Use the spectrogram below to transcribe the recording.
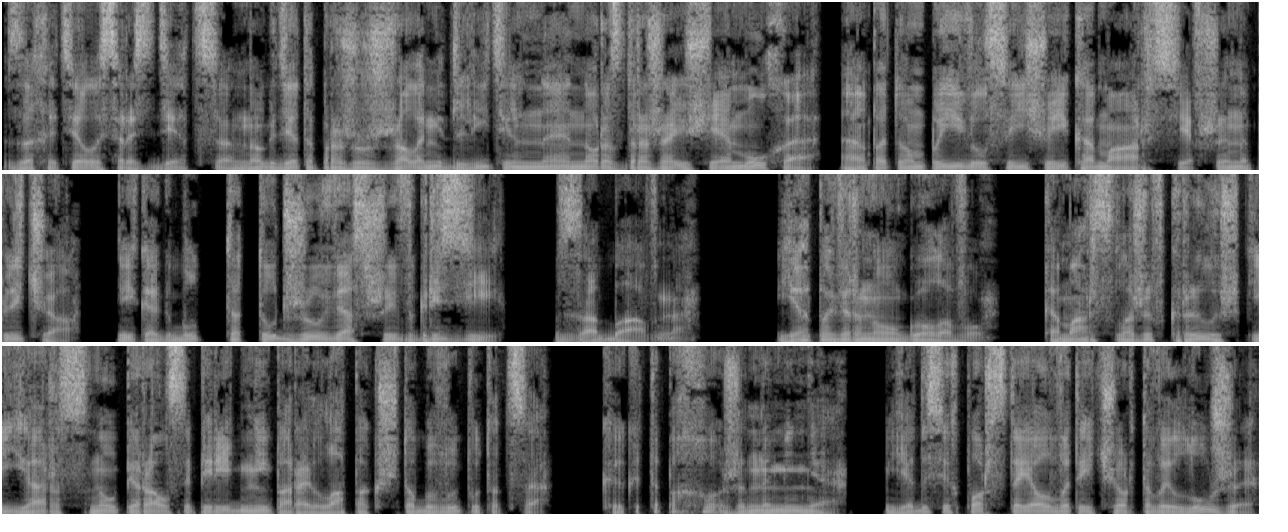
Захотелось раздеться, но где-то прожужжала медлительная, но раздражающая муха, а потом появился еще и комар, севший на плечо, и как будто тут же увязший в грязи. Забавно. Я повернул голову. Комар, сложив крылышки, яростно упирался передней парой лапок, чтобы выпутаться. Как это похоже на меня. Я до сих пор стоял в этой чертовой луже,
